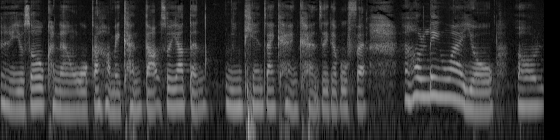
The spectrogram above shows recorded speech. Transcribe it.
嗯，有时候可能我刚好没看到，所以要等明天再看看这个部分。然后另外有呃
